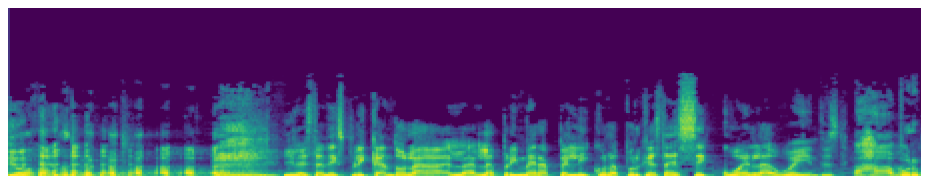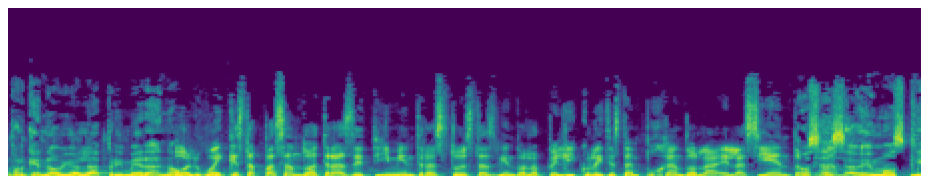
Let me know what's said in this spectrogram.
¿no? Y le están explicando la, la, la primera película porque esta es secuela, güey. Entonces, Ajá, por- porque no vio la primera, ¿no? o el güey que está pasando atrás de ti mientras tú estás viendo la película y te está empujando la- el asiento. O sea, sabemos que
